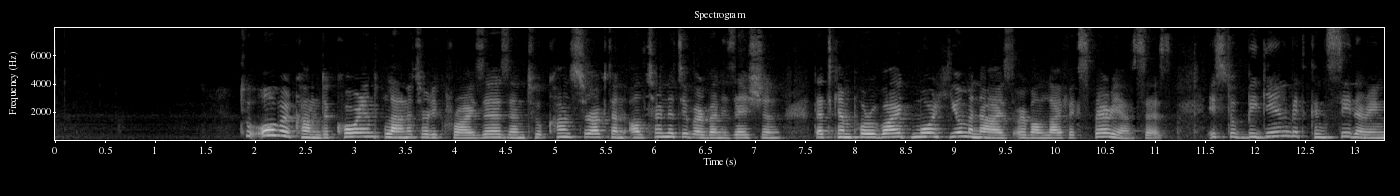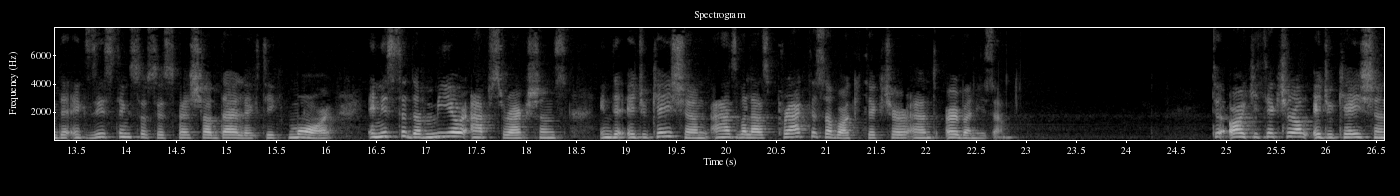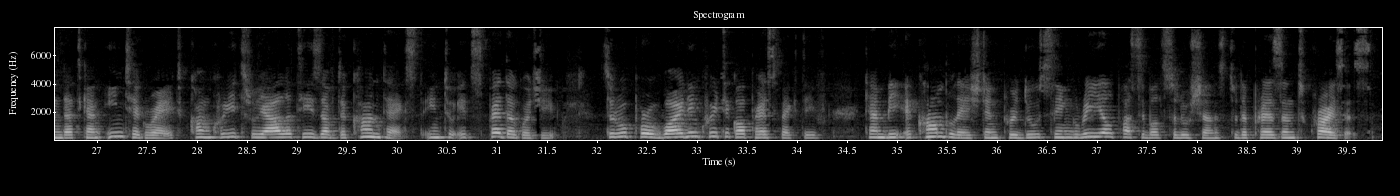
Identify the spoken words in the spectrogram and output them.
To overcome the current planetary crisis and to construct an alternative urbanization that can provide more humanized urban life experiences is to begin with considering the existing sociospatial dialectic more instead of mere abstractions in the education as well as practice of architecture and urbanism. The architectural education that can integrate concrete realities of the context into its pedagogy through providing critical perspective can be accomplished in producing real possible solutions to the present crisis.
